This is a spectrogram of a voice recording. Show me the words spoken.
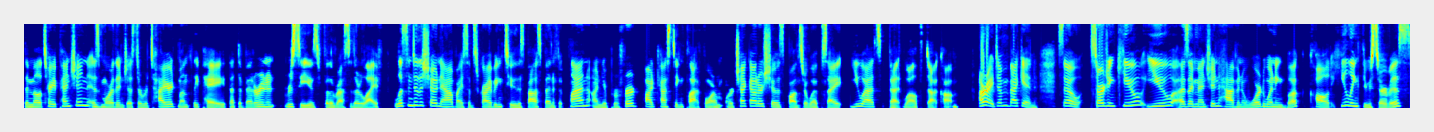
the military pension is more than just a retired monthly pay that the veteran receives for the rest of their life. Listen to the show now by subscribing to the Spouse Benefit Plan on your preferred podcasting platform or check out our show sponsor website, usvetwealth.com. All right, jumping back in. So, Sergeant Q, you, as I mentioned, have an award winning book called Healing Through Service.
